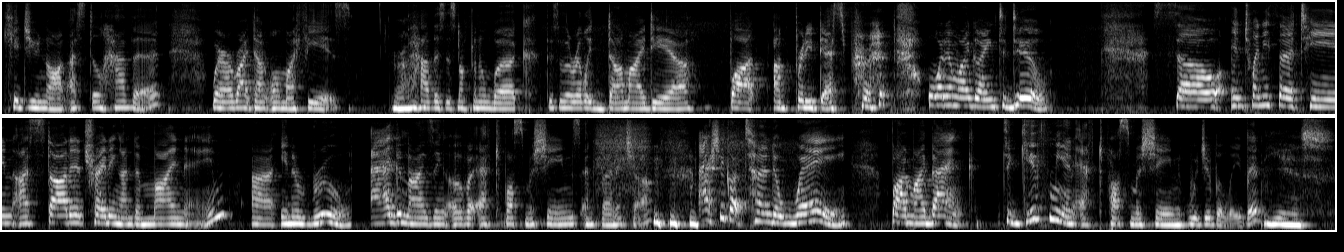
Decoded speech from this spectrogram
kid you not, I still have it, where I write down all my fears. Right. How this is not going to work. This is a really dumb idea, but I'm pretty desperate. what am I going to do? So in 2013, I started trading under my name uh, in a room, agonizing over EFTPOS machines and furniture. I actually got turned away by my bank to give me an EFTPOS machine. Would you believe it? Yes.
